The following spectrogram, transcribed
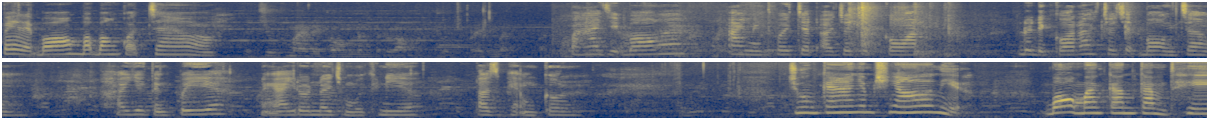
ពេលដែលបងបបងគាត់ចោល ប្រហែលជាបងណាអញនឹងធ្វើចិត្តឲ្យចូលចិត្តគាត់ដូចតែគាត់ណាចូលចិត្តបងអញ្ចឹងហើយយើងទាំងពីរនឹងអាចរស់នៅជាមួយគ្នាដោយសុភមង្គលជួនកាលខ្ញុំឆ្ងល់នេះបងបានកាន់កម្មវិធី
